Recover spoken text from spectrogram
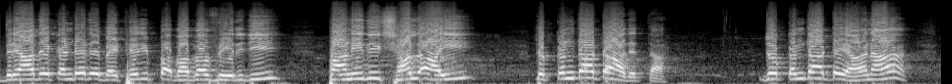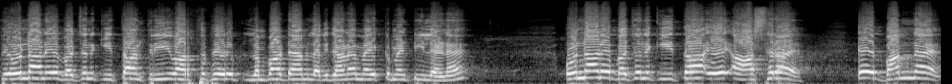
ਦਰਿਆ ਦੇ ਕੰਢੇ ਤੇ ਬੈਠੇ ਜੀ ਬਾਬਾ ਫਰੀਦ ਜੀ ਪਾਣੀ ਦੀ ਛਲ ਆਈ ਤੇ ਕੰਧਾ ਢਾ ਦਿੱਤਾ। ਜੋ ਕੰਧਾ ਢਿਆ ਨਾ ਤੇ ਉਹਨਾਂ ਨੇ ਵਚਨ ਕੀਤਾ, ਅੰਤਰੀਵ ਅਰਥ ਫਿਰ ਲੰਬਾ ਟਾਈਮ ਲੱਗ ਜਾਣਾ, ਮੈਂ 1 ਮਿੰਟ ਹੀ ਲੈਣਾ ਉਹਨਾਂ ਨੇ ਵਚਨ ਕੀਤਾ, ਇਹ ਆਸਰਾ ਹੈ, ਇਹ ਬੰਨ ਹੈ,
